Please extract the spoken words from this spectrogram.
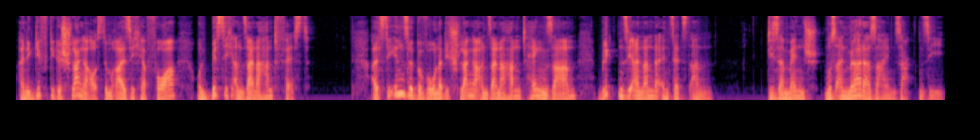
eine giftige Schlange aus dem Reisig hervor und biss sich an seiner Hand fest. Als die Inselbewohner die Schlange an seiner Hand hängen sahen, blickten sie einander entsetzt an. Dieser Mensch muss ein Mörder sein, sagten sie.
